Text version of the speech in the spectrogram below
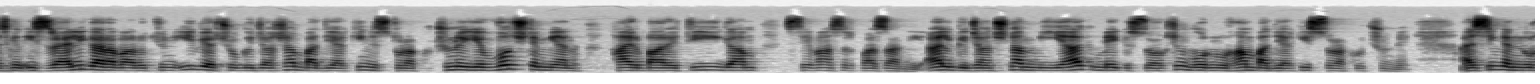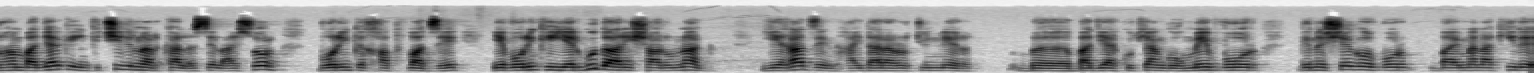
այսինքն Իսրայելի կառավարությունը ի վերջո գճանչնա բադրիարքին ստորագրությունը եւ ոչ թե միան հայր բարետի կամ Սևան Սրբազանի այլ գճանչնա միակ մեկ ստորագրություն որ Նուրհան բադրիարքի ստորագրությունն է այսինքն Նուրհան բադրիարքը ինքը չի գնար կալ ասել այսօր որ ինքը խապված է եւ որ ինքը երկու տարի շարունակ եղած են հայդարարություններ բադիարկության կողմէ, որ գնշեգով որ պայմանակիրը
